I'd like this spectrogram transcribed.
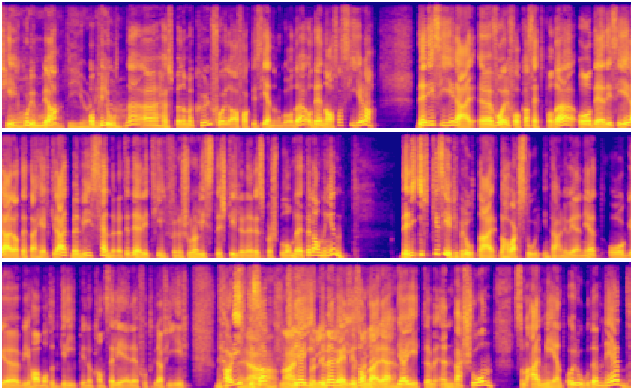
til oh, Colombia. de Og pilotene, ja. uh, Husband og McCool, får jo da faktisk gjennomgå det. Og det NASA sier, da Det de sier, er uh, Våre folk har sett på det, og det de sier, er at dette er helt greit, men vi sender det til dere i tilfelle journalister stiller dere spørsmål om det etter landingen. Det de ikke sier til pilotene, er det har vært stor intern uenighet, og eh, vi har måttet gripe inn og kansellere fotografier. Det har de ikke Ja, sagt. nei, de har gitt ikke, veldig sånn der. De har gitt dem en versjon som er ment å roe dem ned.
